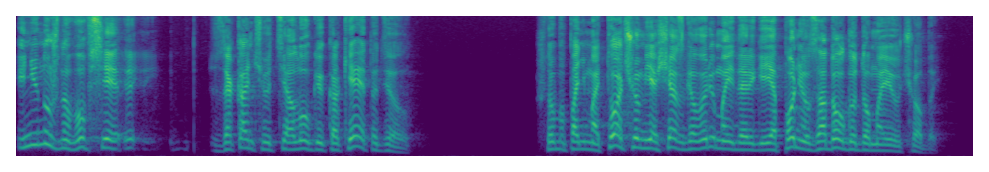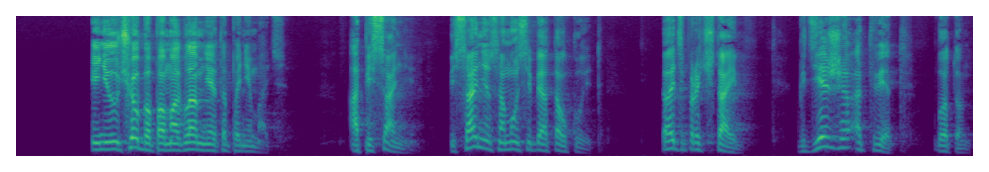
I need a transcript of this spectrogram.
И не нужно вовсе э, заканчивать теологию, как я это делал чтобы понимать. То, о чем я сейчас говорю, мои дорогие, я понял задолго до моей учебы. И не учеба помогла мне это понимать, а Писание. Писание само себя толкует. Давайте прочитаем. Где же ответ? Вот он.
